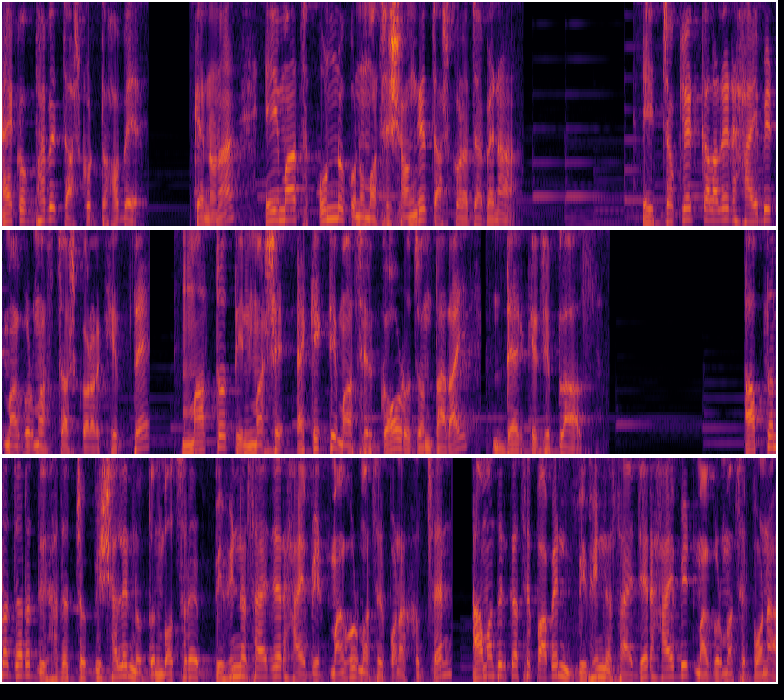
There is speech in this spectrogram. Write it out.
এককভাবে চাষ করতে হবে। কেননা, এই মাছ অন্য কোনো মাছের সঙ্গে চাষ করা যাবে না। এই চকলেট কালারের হাইব্রিড মাগুর মাছ চাষ করার ক্ষেত্রে মাত্র তিন মাসে এক একটি মাছের গড় ওজন দাঁড়ায় দেড় কেজি প্লাস। আপনারা যারা দুই সালের নতুন বছরের বিভিন্ন সাইজের হাইব্রিড মাগুর মাছের পোনা খুঁজছেন, আমাদের কাছে পাবেন বিভিন্ন সাইজের হাইব্রিড মাগুর মাছের পোনা।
